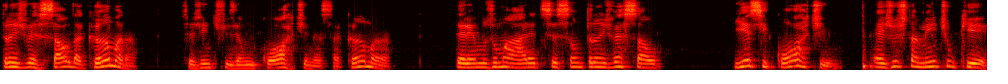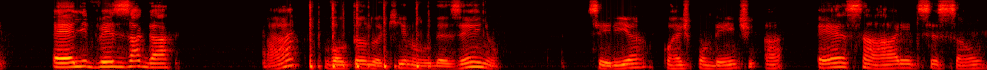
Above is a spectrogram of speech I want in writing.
transversal da câmara, se a gente fizer um corte nessa câmara, teremos uma área de seção transversal. E esse corte é justamente o que? L vezes H. Tá? Voltando aqui no desenho, seria correspondente a essa área de seção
